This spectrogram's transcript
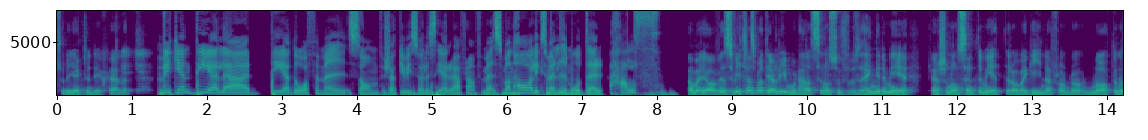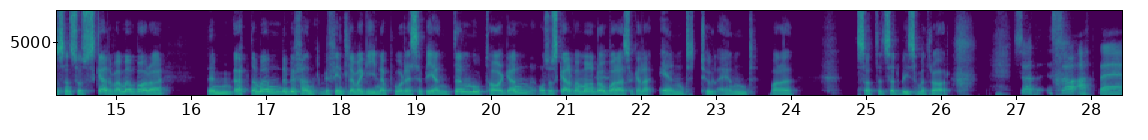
Så det är egentligen det skälet. Vilken del är det då för mig som försöker visualisera det här framför mig? Så man har liksom en livmoderhals. Ja, men ja, så vi transplanterar livmoderhalsen och så, så hänger det med kanske någon centimeter av vagina från donatorn och sen så skarvar man bara den, öppnar man den befintliga vagina på recipienten, mottagaren, och så skarvar man dem bara så kallad end to end. Bara så att, så att det blir som ett rör. Så att, så att eh,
